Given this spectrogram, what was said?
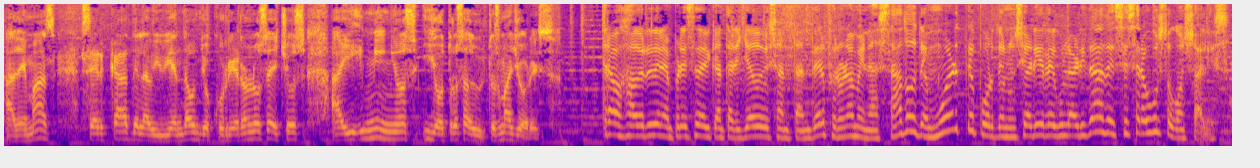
Además, cerca de la vivienda donde ocurrieron los hechos hay niños y otros adultos mayores. Trabajadores de la empresa del Cantarillado de Santander fueron amenazados de muerte por denunciar irregularidades. César Augusto González.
